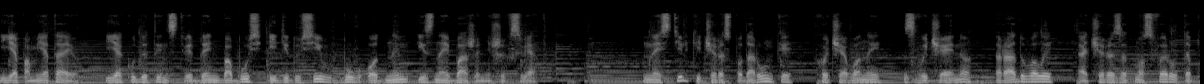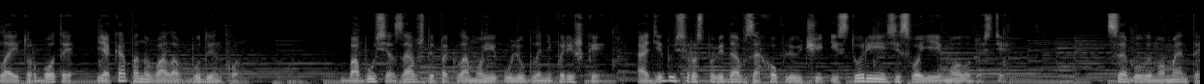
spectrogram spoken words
Я пам'ятаю, як у дитинстві День бабусь і дідусів був одним із найбажаніших свят. Не стільки через подарунки, хоча вони, звичайно, радували, а через атмосферу тепла і турботи, яка панувала в будинку. Бабуся завжди пекла мої улюблені пиріжки, а дідусь розповідав захоплюючі історії зі своєї молодості. Це були моменти,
